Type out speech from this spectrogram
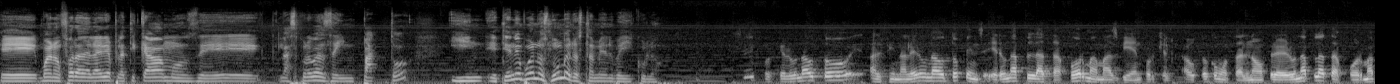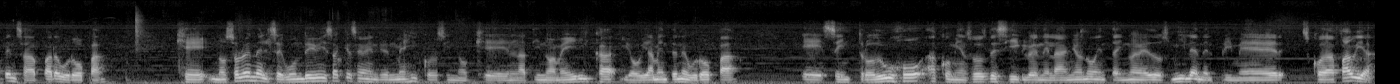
eh, bueno, fuera del área platicábamos de las pruebas de impacto. Y, y tiene buenos números también el vehículo. Sí, porque era un auto, al final era un auto, era una plataforma más bien, porque el auto como tal no, pero era una plataforma pensada para Europa, que no solo en el segundo Ibiza que se vendió en México, sino que en Latinoamérica y obviamente en Europa eh, se introdujo a comienzos de siglo, en el año 99-2000, en el primer Skoda Fabia.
